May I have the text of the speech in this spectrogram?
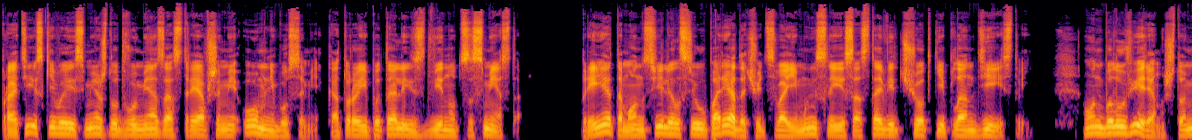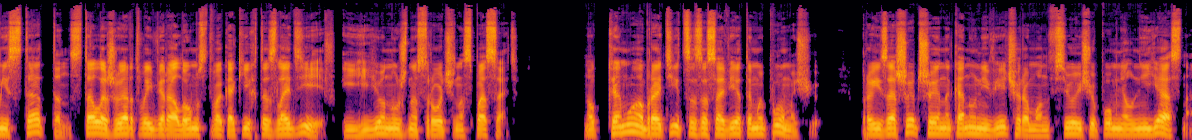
протискиваясь между двумя застрявшими омнибусами, которые пытались сдвинуться с места. При этом он силился упорядочить свои мысли и составить четкий план действий. Он был уверен, что мисс Таттон стала жертвой вероломства каких-то злодеев, и ее нужно срочно спасать. Но к кому обратиться за советом и помощью? Произошедшее накануне вечером он все еще помнил неясно,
